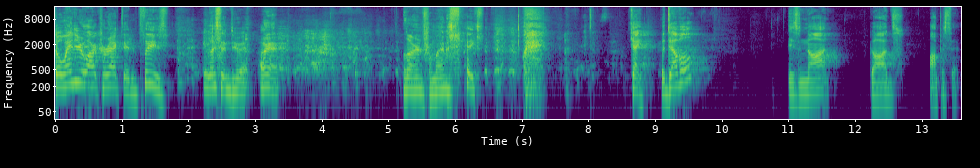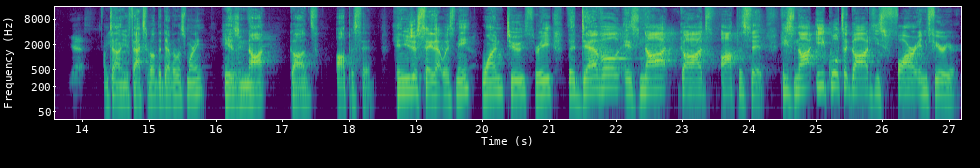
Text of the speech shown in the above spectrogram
so when you are corrected, please listen to it. Okay. Learn from my mistakes. Okay. Okay. The devil is not God's opposite. Yes. I'm telling you facts about the devil this morning. He is not God's opposite. Can you just say that with me? One, two, three. The devil is not God's opposite. He's not equal to God, he's far inferior.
